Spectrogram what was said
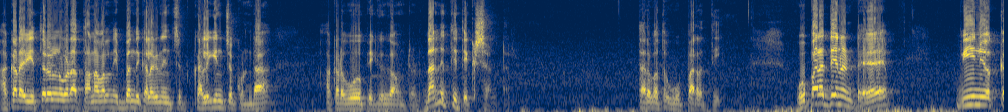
అక్కడ ఇతరులను కూడా తన వలన ఇబ్బంది కలిగించ కలిగించకుండా అక్కడ ఓపికగా ఉంటాడు. దాన్ని తితిక్ష అంటారు. తర్వాత ఉపరతి. ఉపరతి అంటే వీని యొక్క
